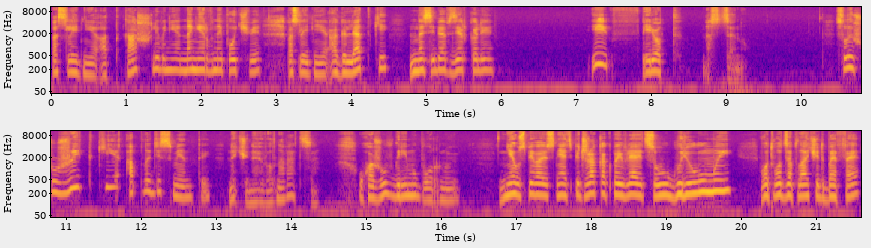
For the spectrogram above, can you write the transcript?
Последнее откашливание на нервной почве, последние оглядки на себя в зеркале и вперед на сцену. Слышу жидкие аплодисменты, начинаю волноваться. Ухожу в грим-уборную. Не успеваю снять пиджак, как появляется угрюмый, вот-вот заплачет Бефе,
